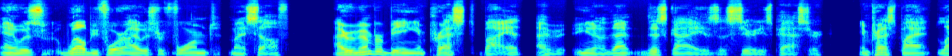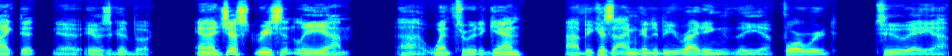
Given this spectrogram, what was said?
and it was well before I was reformed myself. I remember being impressed by it. I, you know, that this guy is a serious pastor. Impressed by it, liked it. Uh, it was a good book, and I just recently um, uh, went through it again uh, because I'm going to be writing the uh, foreword to a, uh,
